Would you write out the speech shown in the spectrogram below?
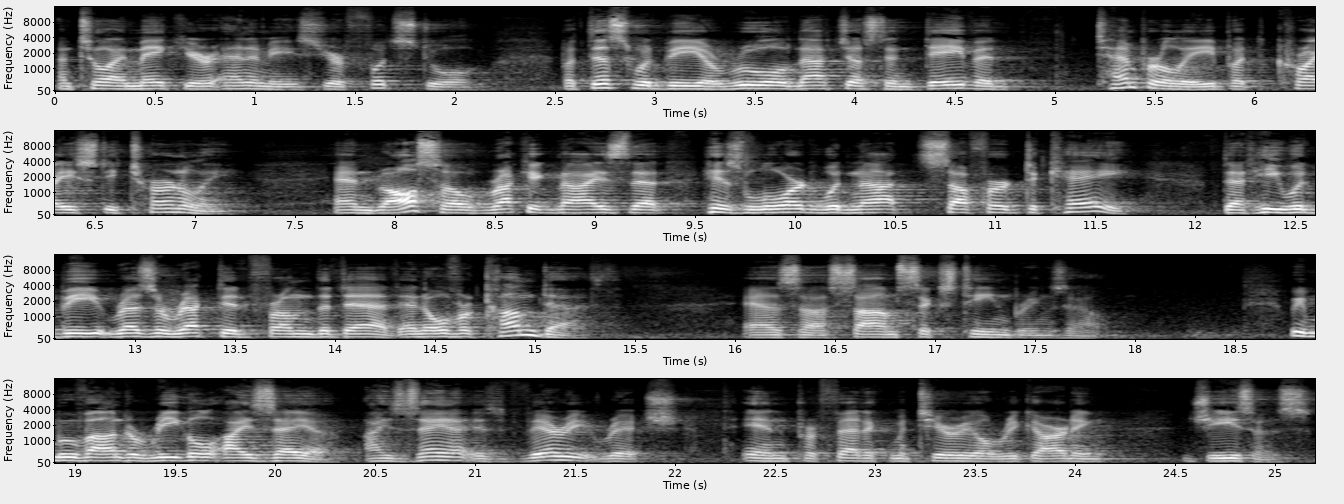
until I make your enemies your footstool. But this would be a rule not just in David temporally, but Christ eternally. And also recognize that his Lord would not suffer decay, that he would be resurrected from the dead and overcome death, as uh, Psalm 16 brings out. We move on to regal Isaiah. Isaiah is very rich in prophetic material regarding Jesus.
